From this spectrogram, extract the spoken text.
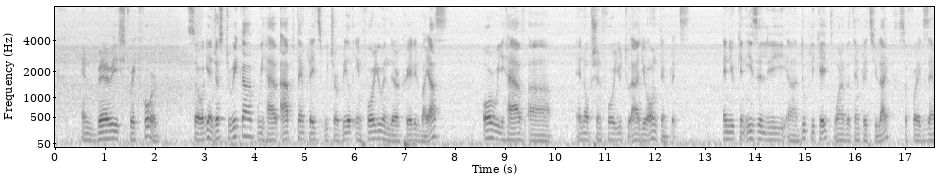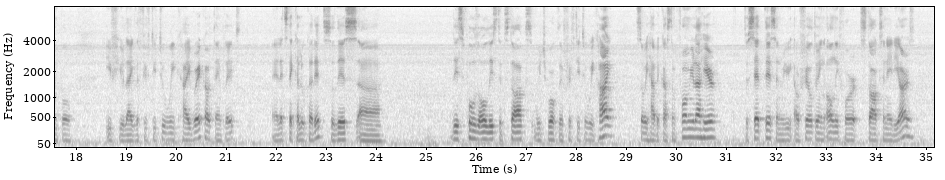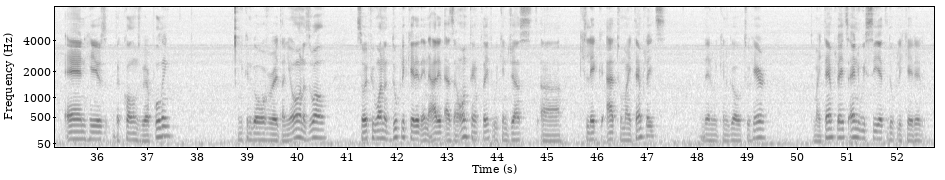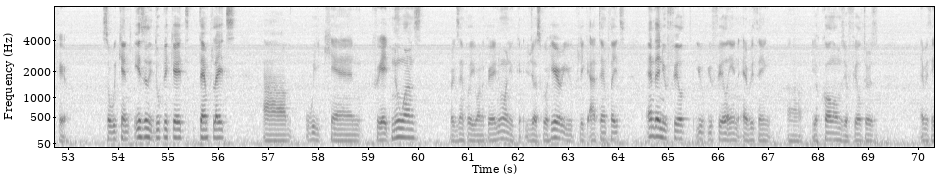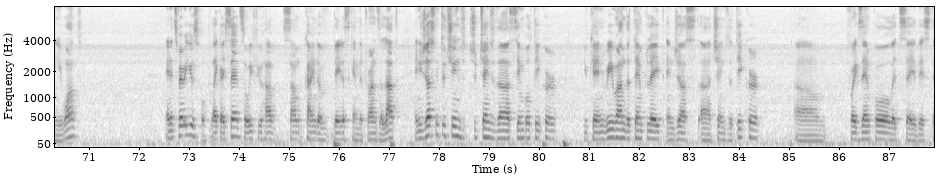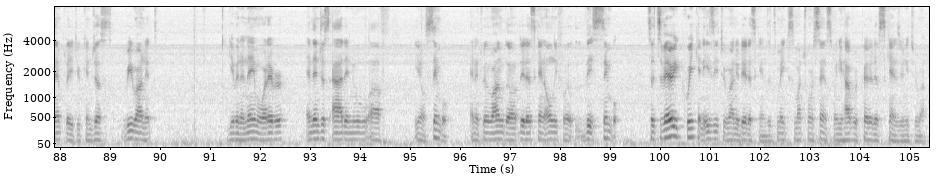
and very straightforward so again just to recap we have app templates which are built in for you and they're created by us or we have uh, an option for you to add your own templates. And you can easily uh, duplicate one of the templates you like. So for example, if you like the 52 week high breakout template uh, let's take a look at it. So this uh, this pulls all listed stocks which broke the 52 week high. So we have a custom formula here to set this and we are filtering only for stocks and ADRs and here's the columns we are pulling. You can go over it on your own as well. So if you want to duplicate it and add it as our own template we can just uh, click add to my templates. Then we can go to here to my templates and we see it duplicated here. So we can easily duplicate templates. Um, we can create new ones for example you want to create a new one you can you just go here you click add templates and then you fill you, you fill in everything uh, your columns your filters everything you want. And it's very useful like I said so if you have some kind of data scan that runs a lot and you just need to change to change the symbol ticker you can rerun the template and just uh, change the ticker. Um, for example let's say this template you can just rerun it give it a name or whatever and then just add a new uh, you know symbol and it will run the data scan only for this symbol so it's very quick and easy to run your data scans it makes much more sense when you have repetitive scans you need to run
